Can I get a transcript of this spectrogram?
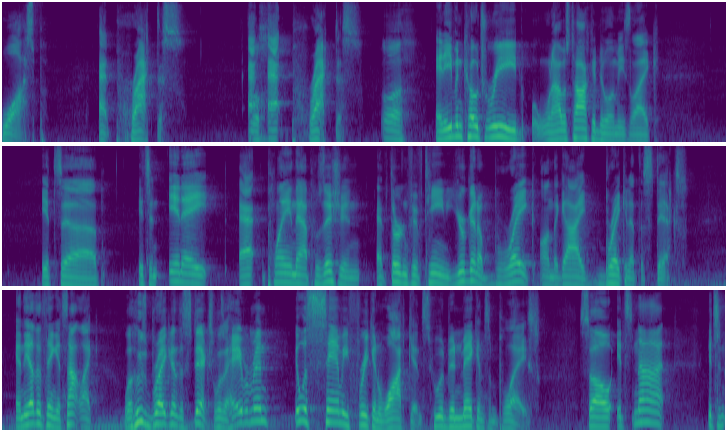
Wasp at practice. At, at practice. Ugh. And even Coach Reed, when I was talking to him, he's like, "It's a, it's an innate at playing that position at third and fifteen. You're gonna break on the guy breaking at the sticks." And the other thing, it's not like, well, who's breaking at the sticks? Was it Haberman? It was Sammy freaking Watkins who had been making some plays. So it's not, it's an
